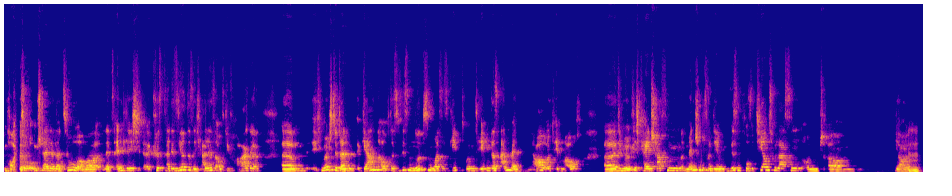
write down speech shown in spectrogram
ein paar äußere Umstände dazu, aber letztendlich äh, kristallisierte sich alles auf die Frage, ähm, ich möchte dann gern auch das Wissen nutzen, was es gibt und eben das anwenden, ja, und eben auch äh, die Möglichkeit schaffen, Menschen von dem Wissen profitieren zu lassen und ähm, ja, mhm.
